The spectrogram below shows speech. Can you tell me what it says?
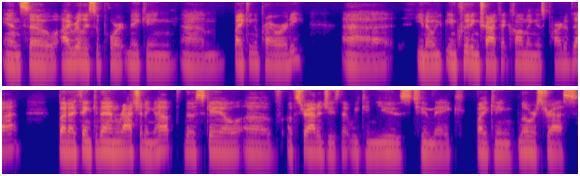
And so I really support making um, biking a priority, uh, you know, including traffic calming as part of that but I think then ratcheting up the scale of, of strategies that we can use to make biking lower stress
